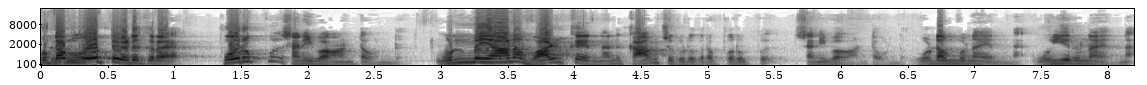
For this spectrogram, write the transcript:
புடம் போட்டு எடுக்கிற பொறுப்பு சனி பகவான்கிட்ட உண்டு. உண்மையான வாழ்க்கை என்னன்னு காமிச்சு கொடுக்குற பொறுப்பு சனி பகவான்கிட்ட உண்டு. உடம்புனா என்ன? உயிர்னா என்ன?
